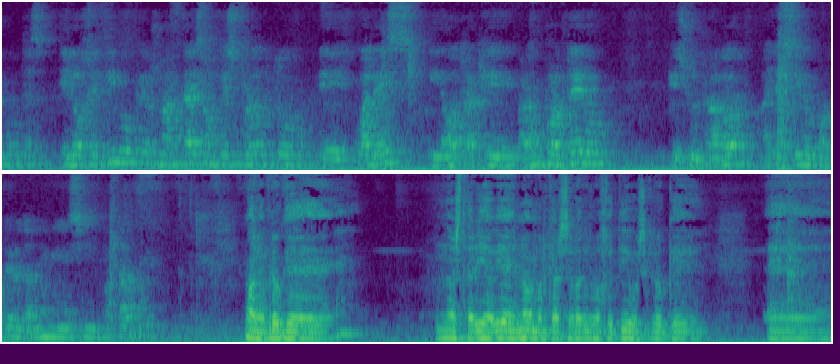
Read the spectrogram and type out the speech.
Preguntas. El objetivo que os marcáis, aunque es pronto, eh, ¿cuál es? Y la otra que para un portero, que su entrenador haya sido portero también es importante. Bueno, creo que no estaría bien ¿no? marcarse los mismos objetivos. Creo que eh,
